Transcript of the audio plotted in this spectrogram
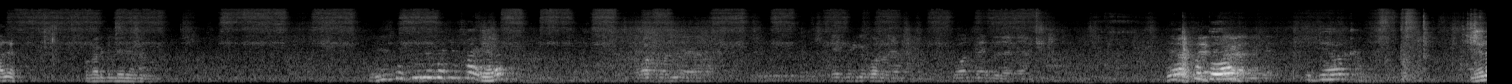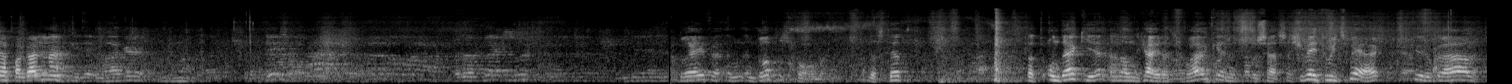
आजा पकड़ के ले जाना इसको पूरे में कितना है हवा खोल ले एक मिनट के खोल ले बहुत टाइम हो जाएगा ये आपको तो ये ये ना पकड़ना bedrijven en, en droppels vormen. Dat is dit. Dat ontdek je en dan ga je dat gebruiken in het proces. Als je weet hoe iets werkt, kun je het ook herhalen.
